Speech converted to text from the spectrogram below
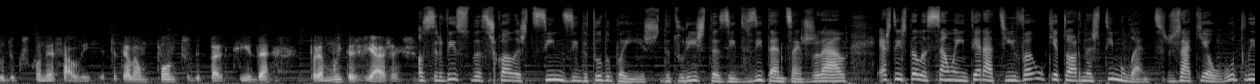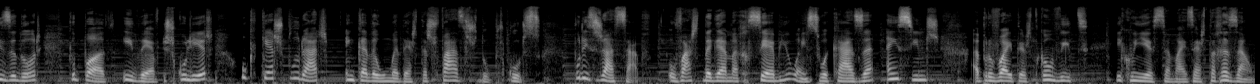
tudo o que se condensa ali. Portanto, ela é um ponto de partida para muitas viagens. Ao serviço das escolas de Sines e de todo o país, de turistas e de visitantes em geral, esta instalação é interativa, o que a torna estimulante, já que é o utilizador que pode e deve escolher o que quer explorar em cada uma destas fases do percurso. Por isso já sabe, o Vasco da Gama recebe-o em sua casa, em Sines. Aproveite este convite e conheça mais esta razão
